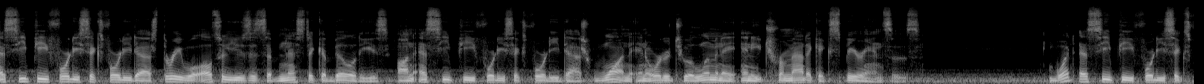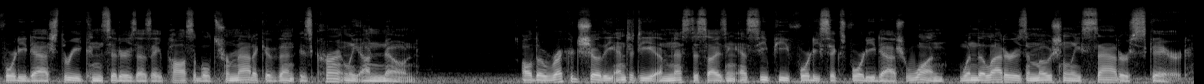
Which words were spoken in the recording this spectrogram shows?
SCP 4640 3 will also use its amnestic abilities on SCP 4640 1 in order to eliminate any traumatic experiences. What SCP 4640 3 considers as a possible traumatic event is currently unknown although records show the entity amnesticizing SCP 4640 1 when the latter is emotionally sad or scared.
